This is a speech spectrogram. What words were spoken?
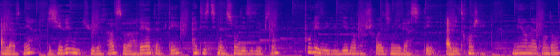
À l'avenir, J'irai où tu iras sera réadapté à destination des Égyptiens pour les aiguiller dans leur choix d'université à l'étranger. Mais en attendant,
